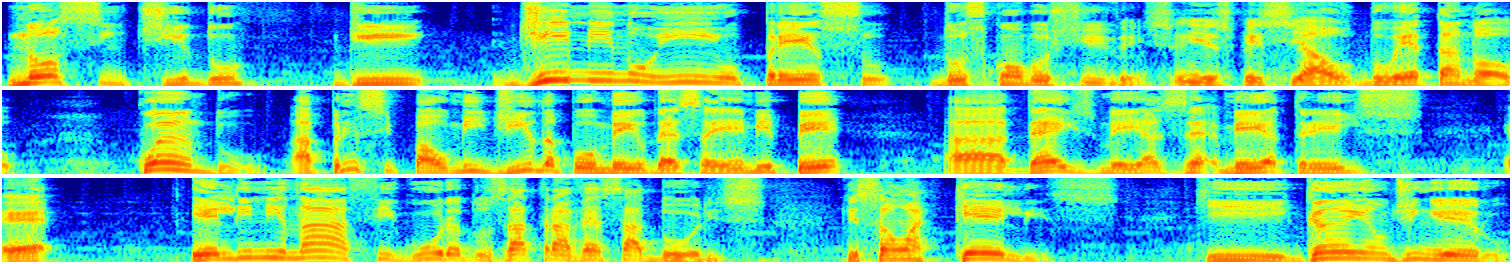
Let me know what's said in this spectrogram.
no sentido de diminuir o preço dos combustíveis, em especial do etanol. Quando a principal medida por meio dessa MP, a 1063, é eliminar a figura dos atravessadores que são aqueles que ganham dinheiro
